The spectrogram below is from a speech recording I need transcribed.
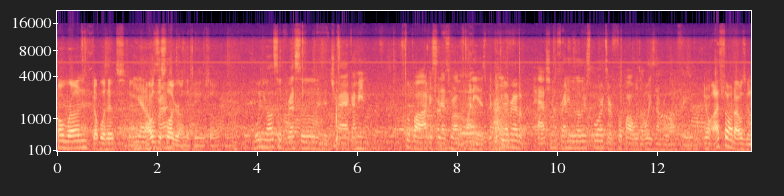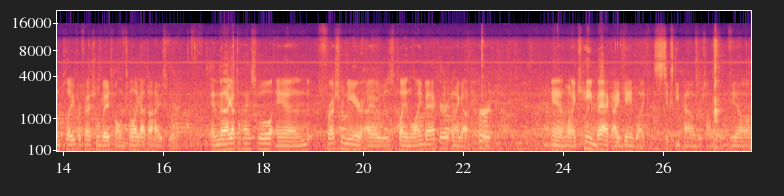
Home run, couple of hits. yeah. You had a I was the run? slugger on the team, so When you also wrestled and did track, I mean, football, obviously that's where all the money is, but did you ever have a passion for any of those other sports, or football was always number one for you? You know, I thought I was going to play professional baseball until I got to high school. And then I got to high school, and freshman year, I was playing linebacker, and I got hurt. And when I came back, I gained like 60 pounds or something, you know.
